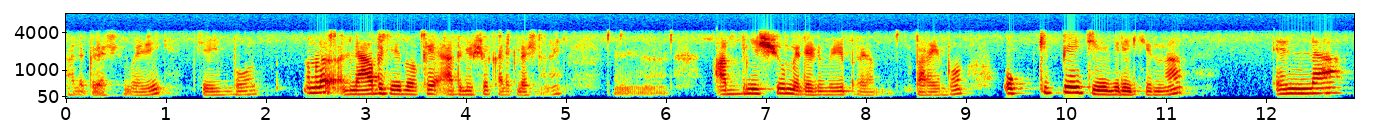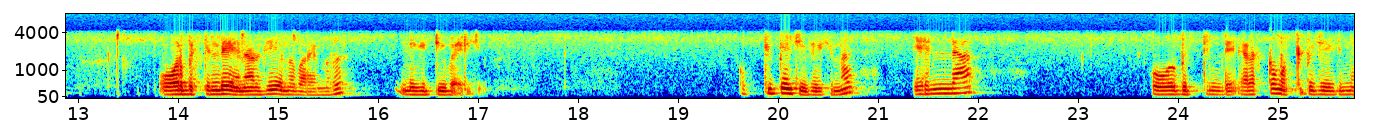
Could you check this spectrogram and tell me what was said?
കാൽക്കുലേഷൻ വഴി ചെയ്യുമ്പോൾ നമ്മൾ ലാബ് ചെയ്തതൊക്കെ അബ്നിഷ്യൂ കാൽക്കുലേഷനാണ് അബ്നിഷ്യൂ മെത്തേഡ് വഴി പറയുമ്പോൾ ഒക്യുപ്പൈ ചെയ്തിരിക്കുന്ന എല്ലാ ഓർബിറ്റിന്റെ എനർജി എന്ന് പറയുന്നത് നെഗറ്റീവ് ആയിരിക്കും. ഒക്യുപ്പൈ ചെയ്തിരിക്കുന്ന എല്ലാ ഓർബിറ്റിന്റെ ഇലക്ട്രോൺ ഒക്യുപ്പൈ ചെയ്തിരിക്കുന്ന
